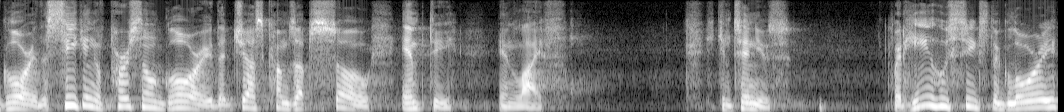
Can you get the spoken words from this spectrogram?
glory, the seeking of personal glory that just comes up so empty in life. He continues, but he who seeks the glory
